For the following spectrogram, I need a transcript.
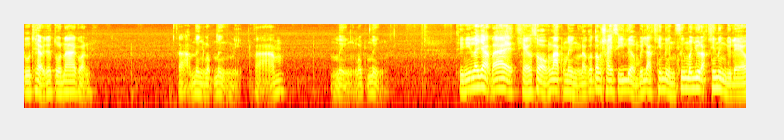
ดูแถวจากตัวหน้าก่อนสามหนึ่งลบหนึ่งนี่สามหนึ่งลบหนึ่งทีนี้เราอยากได้แถวสองหลักหนึ่งเราก็ต้องใช้สีเหลืองเป็นหลักที่หนึ่งซึ่งมันอยู่หลักที่หนึ่งอยู่แล้ว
